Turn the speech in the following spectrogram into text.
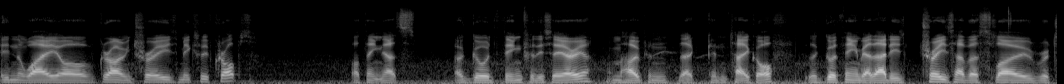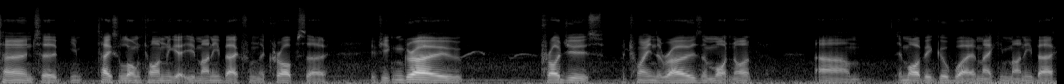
in the way of growing trees mixed with crops. I think that's a good thing for this area. I'm hoping that can take off. The good thing about that is trees have a slow return to, it takes a long time to get your money back from the crop. So if you can grow produce between the rows and whatnot, um, it might be a good way of making money back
